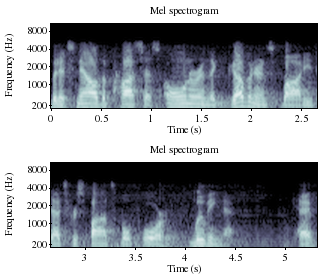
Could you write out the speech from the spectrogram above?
but it's now the process owner and the governance body that's responsible for moving that. Okay?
